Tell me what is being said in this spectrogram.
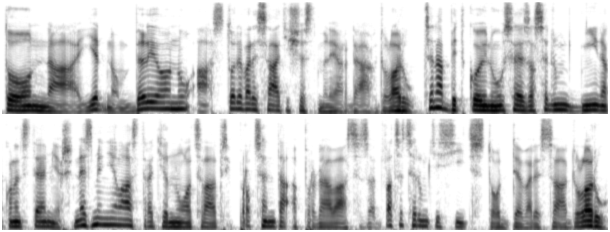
to na 1 bilionu a 196 miliardách dolarů. Cena bitcoinu se za sedm dní nakonec téměř nezměnila, ztratil 0,3% a prodává se za 27 000 190 dolarů.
